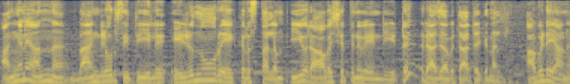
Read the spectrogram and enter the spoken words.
അങ്ങനെ അന്ന് ബാംഗ്ലൂർ സിറ്റിയിൽ എഴുന്നൂറ് ഏക്കർ ഏക്കർ സ്ഥലം ഈ ഒരു ആവശ്യത്തിന് വേണ്ടിയിട്ട് രാജാവ് ടാറ്റയ്ക്ക് നൽകി. അവിടെയാണ്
